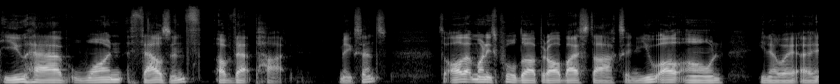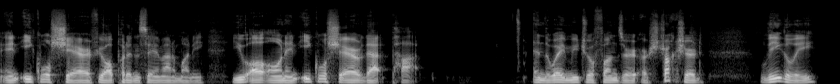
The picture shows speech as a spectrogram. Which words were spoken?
you have one thousandth of that pot. Make sense? So all that money's pooled up, it all buys stocks, and you all own, you know, a, a, an equal share. If you all put in the same amount of money, you all own an equal share of that pot. And the way mutual funds are, are structured legally,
